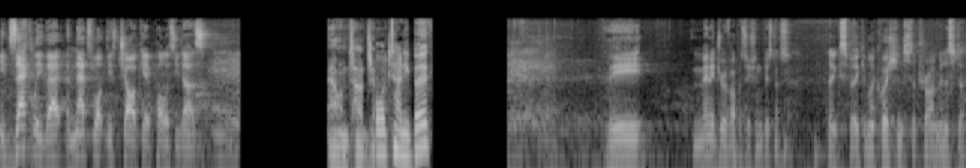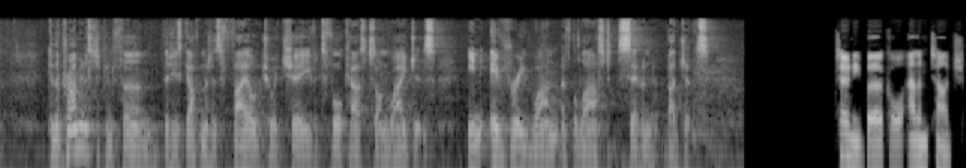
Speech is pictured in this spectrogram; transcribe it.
exactly that, and that's what this childcare policy does. Alan Tudge. or Tony Burke. The Manager of Opposition Business. Thanks, Speaker. My question is to the Prime Minister. Can the Prime Minister confirm that his government has failed to achieve its forecasts on wages in every one of the last seven budgets? Tony Burke or Alan Tudge.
